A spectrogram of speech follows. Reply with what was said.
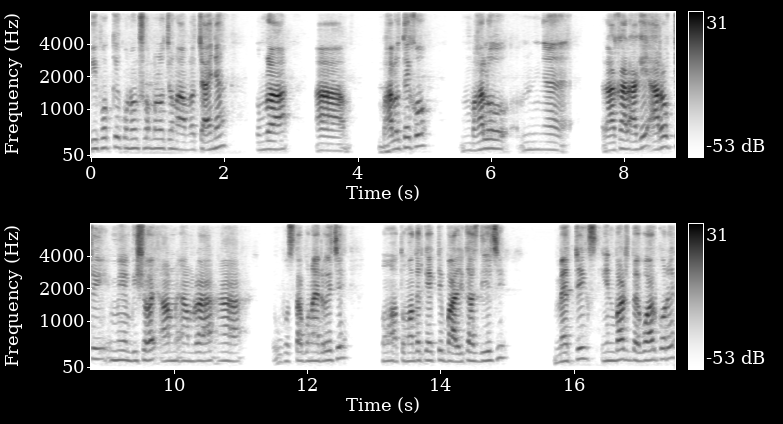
বিপক্ষে কোনো সমালোচনা আমরা চাই না। তোমরা ভালো থেকো। ভালো রাখার আগে আরও একটি বিষয় আমরা উপস্থাপনায় রয়েছে। তোমা- তোমাদেরকে একটি বাড়ির কাজ দিয়েছি। ম্যাট্রিক্স ইনভার্স ব্যবহার করে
